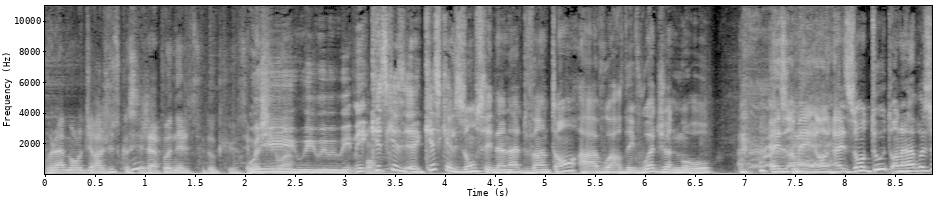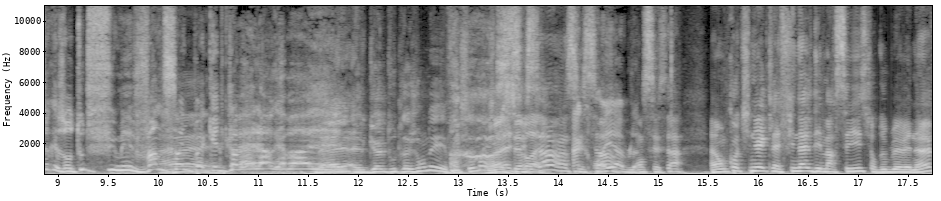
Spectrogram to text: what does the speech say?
Voilà, mais on dira juste que c'est japonais le sudoku, c'est pas Oui, chinois. oui, oui, oui, oui. Mais Bon. qu'est-ce qu'elles ont ces nanas de 20 ans à avoir des voix de Jeanne Moreau? Elles ont, mais, euh, elles ont toutes, on a l'impression qu'elles ont toutes fumé 25 Ouais. paquets de clopes. Eh, alors, gamin, Mais elle, elle gueule toute la journée, forcément. Ouais, c'est ça, hein, c'est Incroyable. ça. Bon, c'est ça. Alors, on continue avec la finale des Marseillais sur W9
